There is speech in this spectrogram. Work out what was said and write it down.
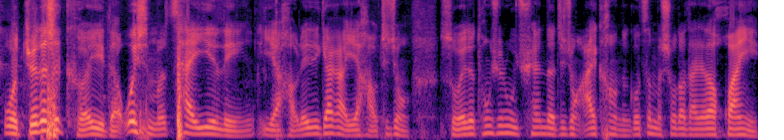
我觉得是可以的。为什么蔡依林也好，Lady Gaga 也好，这种所谓的通讯录圈的这种 icon 能够这么受到大家的欢迎？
